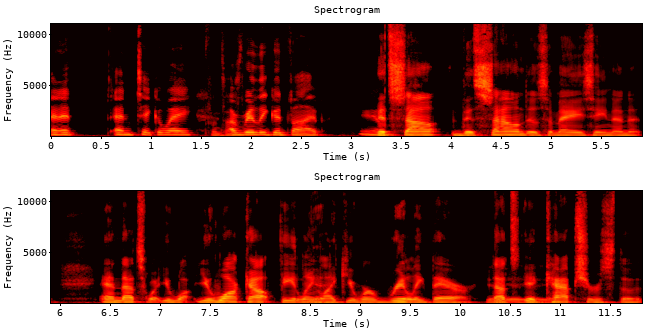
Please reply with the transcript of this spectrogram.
and it and take away a really good vibe. You know? It's sound. The sound is amazing, and it, and that's what you wa- you walk out feeling Yeah. like you were really there. Yeah, that's yeah, it. yeah, yeah. Captures the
